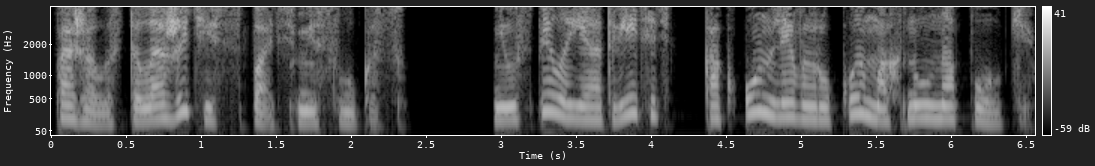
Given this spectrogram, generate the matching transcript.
«Пожалуйста, ложитесь спать, мисс Лукас». Не успела я ответить, как он левой рукой махнул на полке.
